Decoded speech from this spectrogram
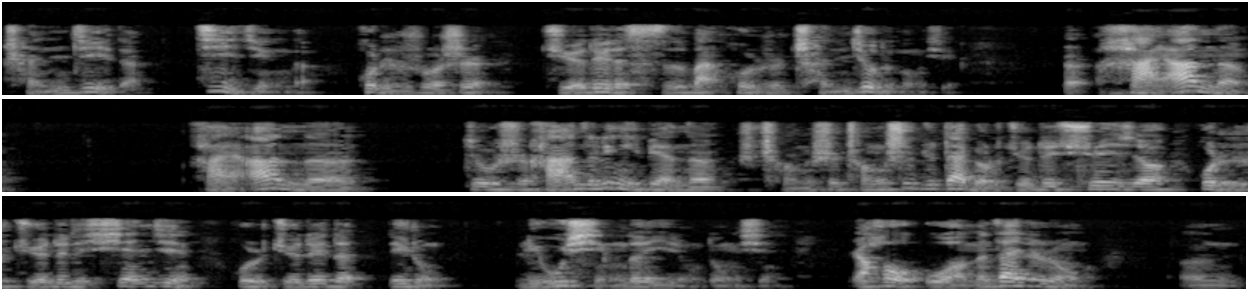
沉寂的、寂静的，或者说是绝对的死板或者是陈旧的东西。而海岸呢，海岸呢。就是海岸的另一边呢是城市，城市就代表了绝对喧嚣，或者是绝对的先进，或者绝对的那种流行的一种东西。然后我们在这种嗯，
